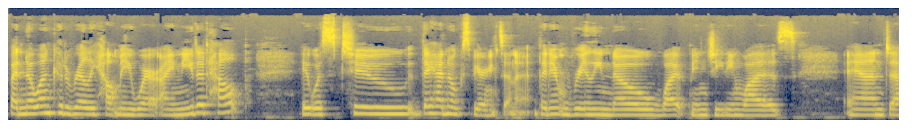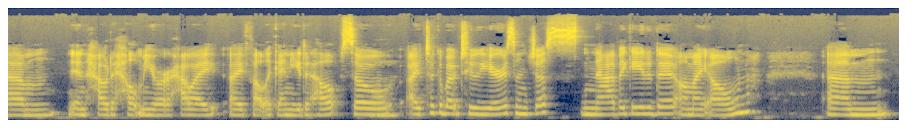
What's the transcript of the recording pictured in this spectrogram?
but no one could really help me where I needed help. It was too, they had no experience in it. They didn't really know what binge eating was and um, and how to help me or how I, I felt like I needed help. So mm. I took about two years and just navigated it on my own. Um,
